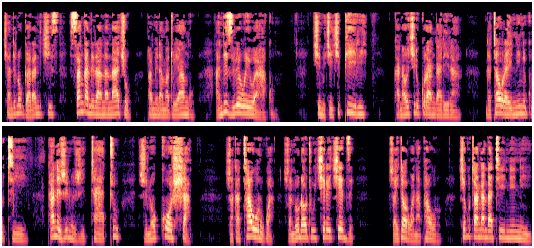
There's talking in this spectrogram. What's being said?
chandinogara ndichisanganirana nacho paminamato yangu handiziveweiwe hako. Chinhu chechipiri kana uchiri kurangarira ndataura inini kuti pane zvinhu zvitatu zvinokosha zvakataurwa zvandoda kuti ucherechedze zvaitaurwa napauro. Chekutanga ndati inini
